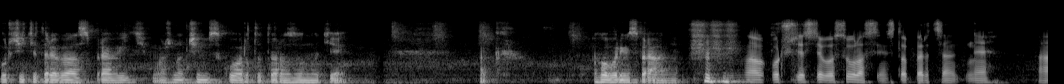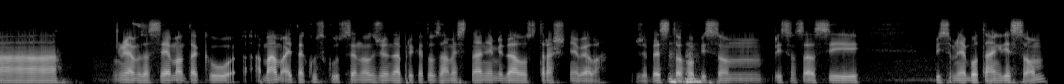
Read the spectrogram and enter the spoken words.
určite treba spraviť možno čím skôr toto rozhodnutie. Tak hovorím správne. No určite s tebou súhlasím 100%. A neviem, zase ja mám takú, a mám aj takú skúsenosť, že napríklad to zamestnanie mi dalo strašne veľa. Že bez toho mhm. by som, by som sa asi, by som nebol tam, kde som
